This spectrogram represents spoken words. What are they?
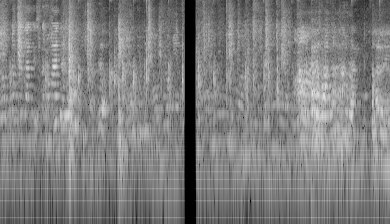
Kalau udah bertangkis setengah mati. Mati.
